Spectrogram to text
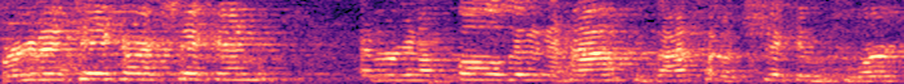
We're gonna take our chicken and we're gonna fold it in half because that's how chickens work.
